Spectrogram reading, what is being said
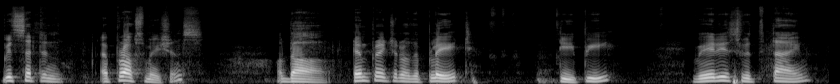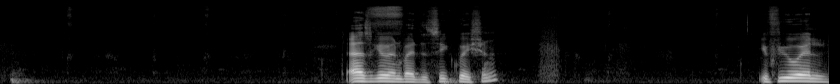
With certain approximations, the temperature of the plate T p varies with time as given by this equation if UL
